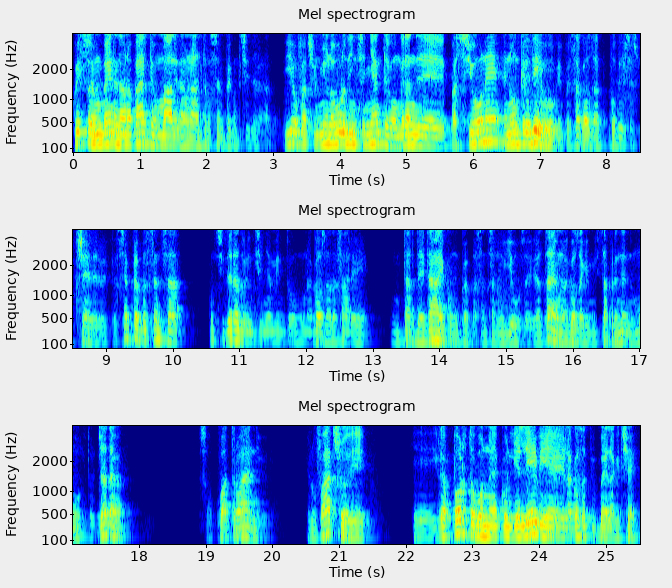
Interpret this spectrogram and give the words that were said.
questo è un bene da una parte e un male da un'altra, ho sempre considerato. io faccio il mio lavoro di insegnante con grande passione e non credevo che questa cosa potesse succedere, perché ho sempre abbastanza considerato l'insegnamento una cosa da fare in tarda età e comunque abbastanza noiosa. In realtà è una cosa che mi sta prendendo molto. Già da sono quattro anni che lo faccio e, e il rapporto con, con, gli allievi è la cosa più bella che c'è.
